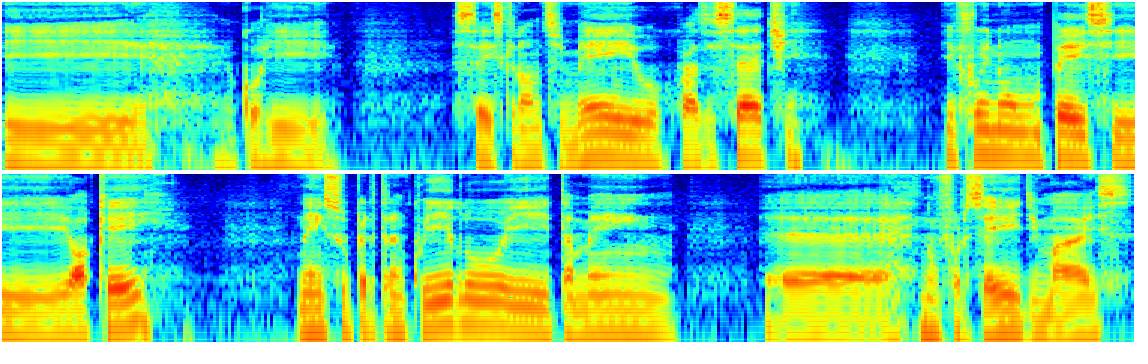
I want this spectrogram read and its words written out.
e eu corri 6,5 km, e meio, quase 7 e fui num pace ok nem super tranquilo e também é, não forcei demais.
